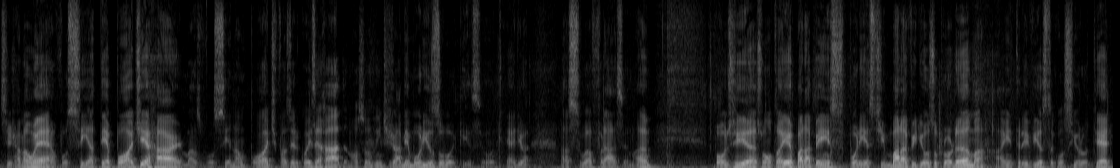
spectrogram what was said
Você já não é. Você até pode errar, mas você não pode fazer coisa errada. Nosso ouvinte já memorizou aqui, seu Otério, a sua frase, né? Bom dia, João Tair. Parabéns por este maravilhoso programa, a entrevista com o senhor Otério,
